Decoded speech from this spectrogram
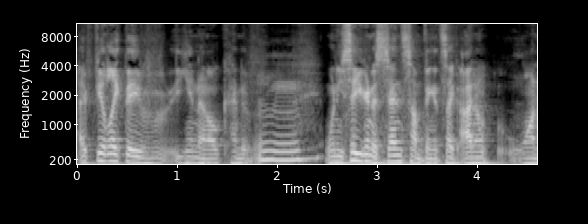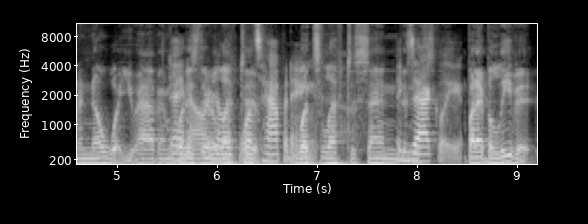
I feel like they've, you know, kind of. Mm-hmm. When you say you're going to send something, it's like I don't want to know what you have and I what is know, there you're like, left. what's to, happening? What's left to send? Exactly. But I believe it,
